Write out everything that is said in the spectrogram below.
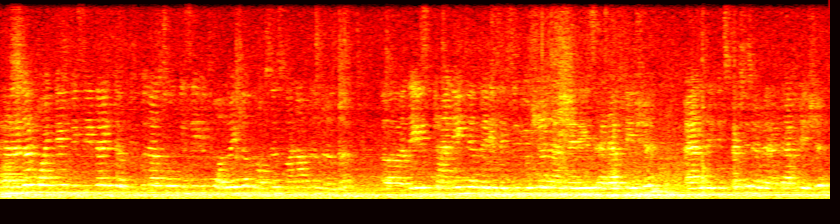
And another point is we see that uh, people are so busy with following the process one after another. Uh, there is planning and there is execution and there is adaptation and there is inspection and adaptation.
